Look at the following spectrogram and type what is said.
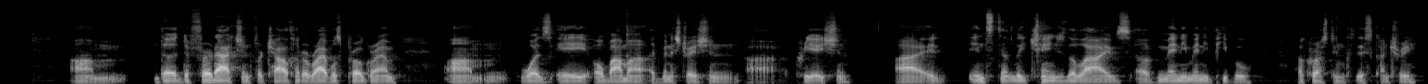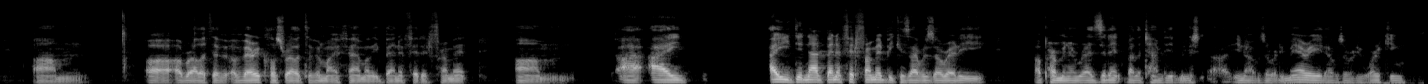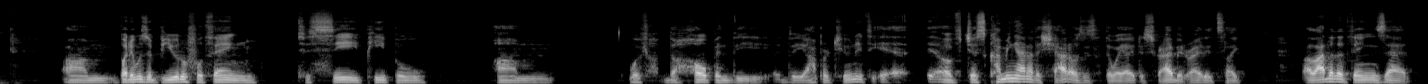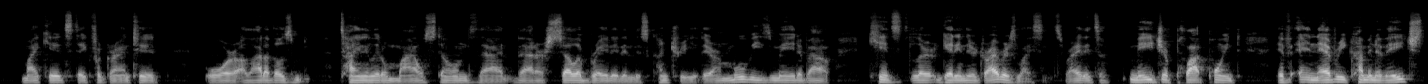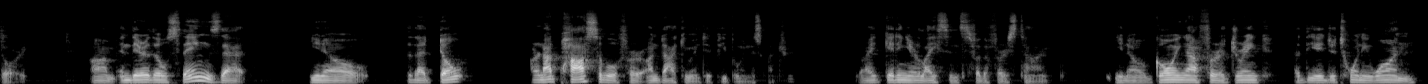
the Deferred Action for Childhood Arrivals program um, was a Obama administration uh, creation. Uh, it instantly changed the lives of many, many people across this country. Uh, a relative, a very close relative in my family, benefited from it. I, I, I did not benefit from it because I was already a permanent resident by the time the administration, uh, you know, I was already married, I was already working. But it was a beautiful thing to see people with the hope and the the opportunity eh, of just coming out of the shadows is the way I describe it, right? It's like a lot of the things that my kids take for granted or a lot of those tiny little milestones that that are celebrated in this country. There are movies made about kids getting their driver's license, right? It's a major plot point if in every coming of age story. Um, and there are those things that, you know, that don't are not possible for undocumented people in this country right? Getting your license for the first time, you know, going out for a drink at the age of 21.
